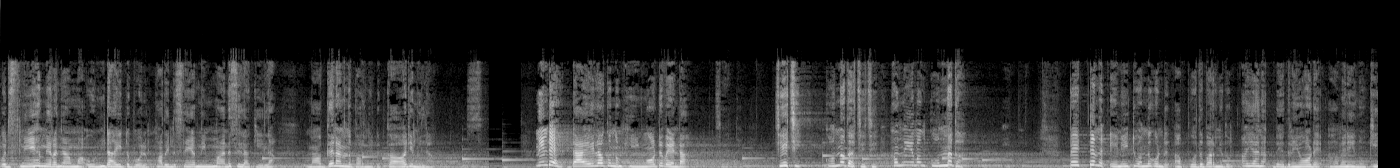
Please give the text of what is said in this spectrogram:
ഒരു സ്നേഹം നിറഞ്ഞ അമ്മ ഉണ്ടായിട്ട് പോലും അതിന്റെ സ്നേഹം നീ മനസ്സിലാക്കിയില്ല. മകനാണെന്ന് പറഞ്ഞിട്ട് കാര്യമില്ല. നിന്റെ ഡയലോഗൊന്നും ഇങ്ങോട്ട് വേണ്ട. ചേച്ചി കൊന്നതാ ചേച്ചി. അമ്മ ഇവൻ കൊന്നതാ. പെട്ടെന്ന് എണീറ്റ് വന്നുകൊണ്ട് അപ്പു അത് പറഞ്ഞതും അയാന വേദനയോടെ അവനെ നോക്കി.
